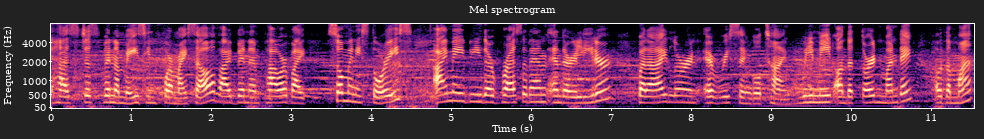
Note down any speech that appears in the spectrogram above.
has just been amazing for myself. I've been empowered by so many stories. I may be their president and their leader, but I learn every single time. We meet on the third Monday of the month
